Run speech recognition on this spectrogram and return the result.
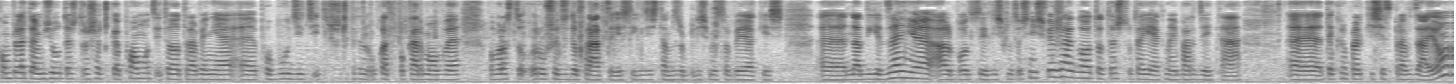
kompletem ziół też troszeczkę pomóc i to trawienie e, pobudzić i troszeczkę ten układ pokarmowy po prostu ruszyć do pracy. Jeśli gdzieś tam zrobiliśmy sobie jakieś e, nadjedzenie albo zjedliśmy coś nieświeżego, to też tutaj jak najbardziej te, te kropelki się sprawdzają,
